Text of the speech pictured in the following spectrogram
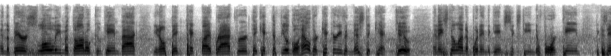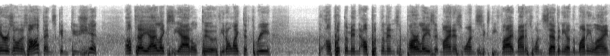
and the Bears slowly, methodical came back. You know, big pick by Bradford. They kicked the field goal. Hell, their kicker even missed a kick too, and they still end up winning the game 16 to 14 because Arizona's offense couldn't do shit. I'll tell you, I like Seattle too. If you don't like the three, I'll put them in. I'll put them in some parlays at minus 165, minus 170 on the money line.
